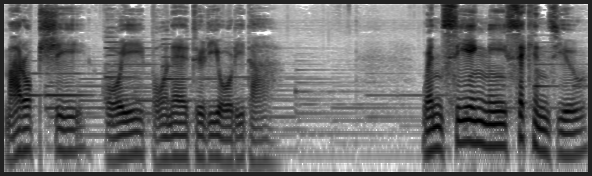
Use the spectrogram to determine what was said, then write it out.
말없이 고이 보내드리오리다. When seeing me sickens you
